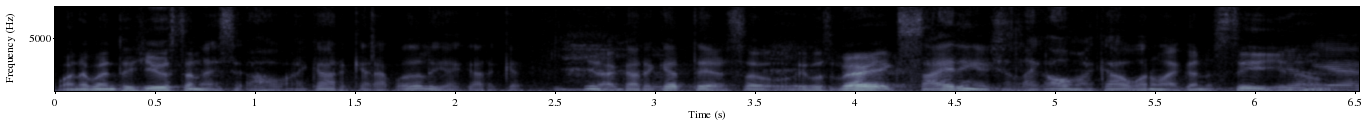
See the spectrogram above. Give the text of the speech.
when I went to Houston, I said, "Oh, I gotta get up early. I gotta get, you know, I gotta get there." So it was very exciting. It's just like, "Oh my God, what am I gonna see?" You yeah. know. Yeah.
